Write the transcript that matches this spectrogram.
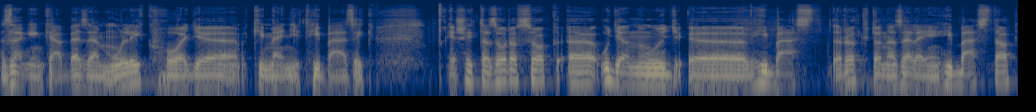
az leginkább ezen múlik, hogy ki mennyit hibázik. És itt az oroszok uh, ugyanúgy uh, hibázt, rögtön az elején hibáztak,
